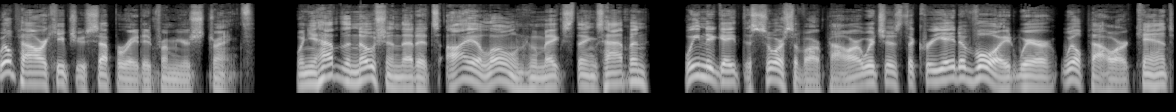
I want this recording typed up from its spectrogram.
Willpower keeps you separated from your strength. When you have the notion that it's I alone who makes things happen, we negate the source of our power, which is the creative void where willpower can't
